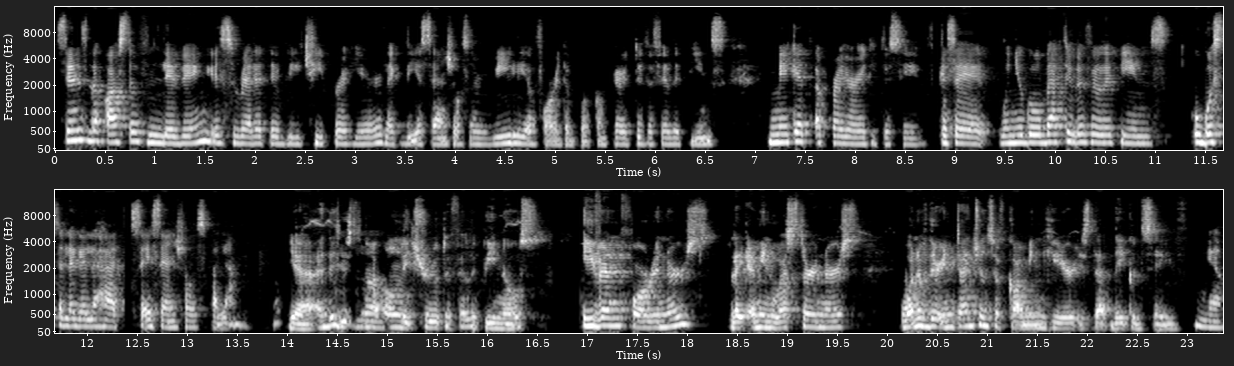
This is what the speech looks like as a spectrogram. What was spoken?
since the cost of living is relatively cheaper here, like the essentials are really affordable compared to the Philippines, make it a priority to save. Kasi when you go back to the Philippines, ubos talaga lahat sa essentials pa lang. Yeah, and this is not mm-hmm. only true to Filipinos, even foreigners, like I mean Westerners, one of their intentions of coming here is that they could save. Yeah.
